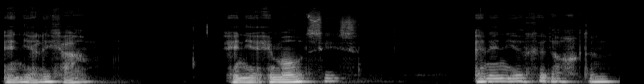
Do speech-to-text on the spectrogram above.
in je lichaam, in je emoties en in je gedachten.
